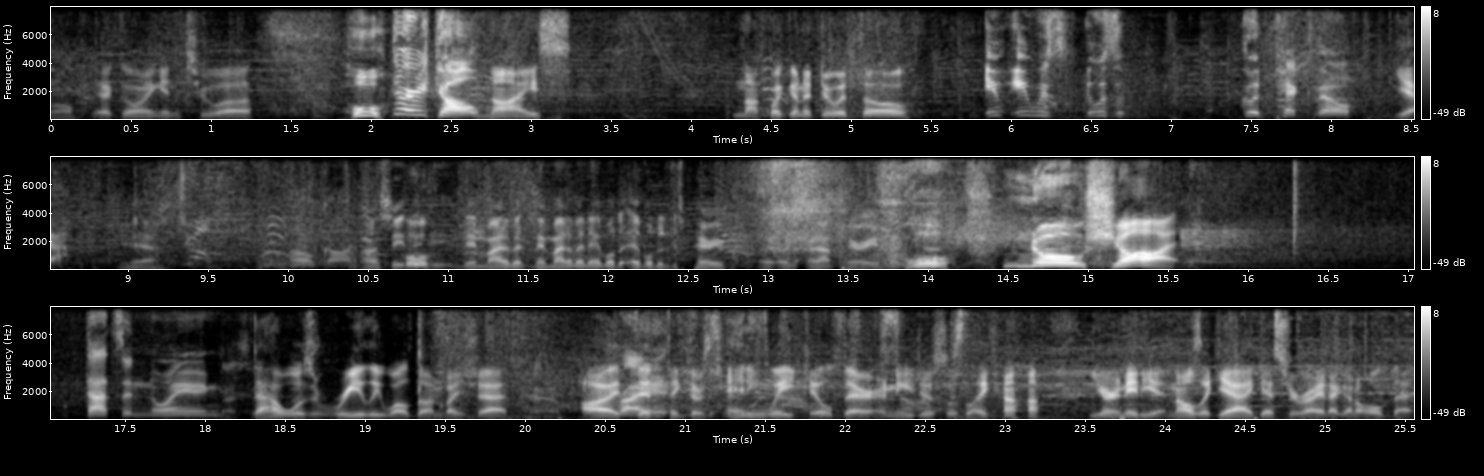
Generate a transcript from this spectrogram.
Well, Yeah, going into uh. Ooh, There you go. nice. Not quite gonna do it though. It, it was it was a good pick though. Yeah. Yeah. Oh god. Honestly, Ooh. they, they might have been they might have been able to able to just parry or, or not parry, but Oh, no shot. That's annoying. That was really well done by Shad. Yeah. I Right. didn't think there was any way he killed there, and he just was like, "You're an idiot." And I was like, "Yeah, I guess you're right. I gotta hold that."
